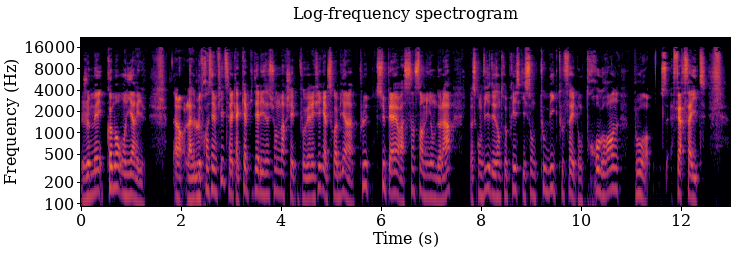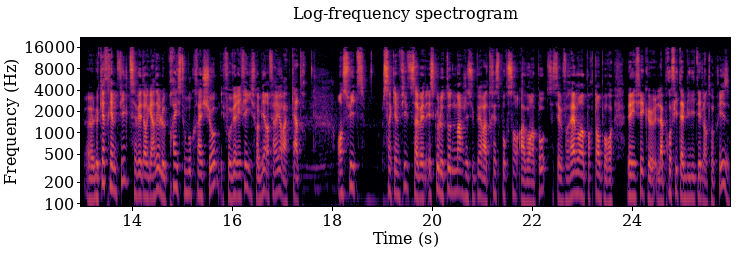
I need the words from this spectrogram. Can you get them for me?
je mets comment on y arrive. Alors le troisième filtre, ça va être la capitalisation de marché. Il faut vérifier qu'elle soit bien à plus supérieure à 500 millions de dollars, parce qu'on vise des entreprises qui sont too big to fail, donc trop grandes pour faire faillite. Euh, le quatrième filtre, ça va être de regarder le price to book ratio. Il faut vérifier qu'il soit bien inférieur à 4. Ensuite, cinquième filtre, ça va être est-ce que le taux de marge est supérieur à 13% avant impôt? Ça, c'est vraiment important pour vérifier que la profitabilité de l'entreprise.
